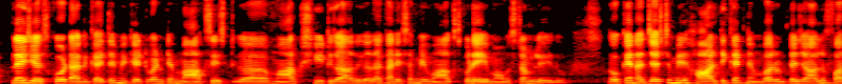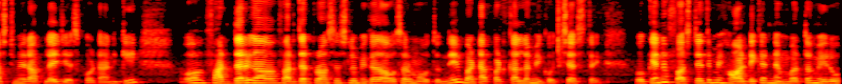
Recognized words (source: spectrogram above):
అప్లై చేసుకోవడానికైతే మీకు ఎటువంటి మార్క్స్ మార్క్ షీట్ కాదు కదా. కనీసం మీ మార్క్స్ కూడా ఏం అవసరం లేదు. ఓకేనా జస్ట్ మీ హాల్ టికెట్ నెంబర్ ఉంటే చాలు. ఫస్ట్ మీరు అప్లై చేసుకోవడానికి ఫర్దర్గా ఫర్దర్ ప్రాసెస్లో మీకు అది అవసరం అవుతుంది. బట్ అప్పటికల్లా మీకు వచ్చేస్తాయి. ఓకేనా ఫస్ట్ అయితే మీ హాల్ టికెట్ నెంబర్తో మీరు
